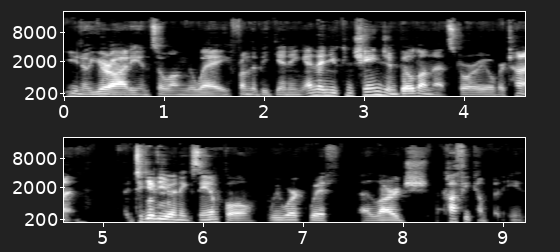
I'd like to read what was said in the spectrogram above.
you know your audience along the way from the beginning. And then you can change and build on that story over time. To give you an example we work with a large coffee company.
